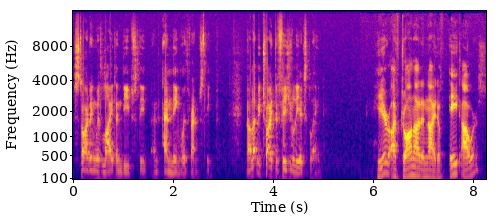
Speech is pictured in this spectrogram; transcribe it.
starting with light and deep sleep and ending with REM sleep. Now let me try to visually explain. Here I've drawn out a night of 8 hours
